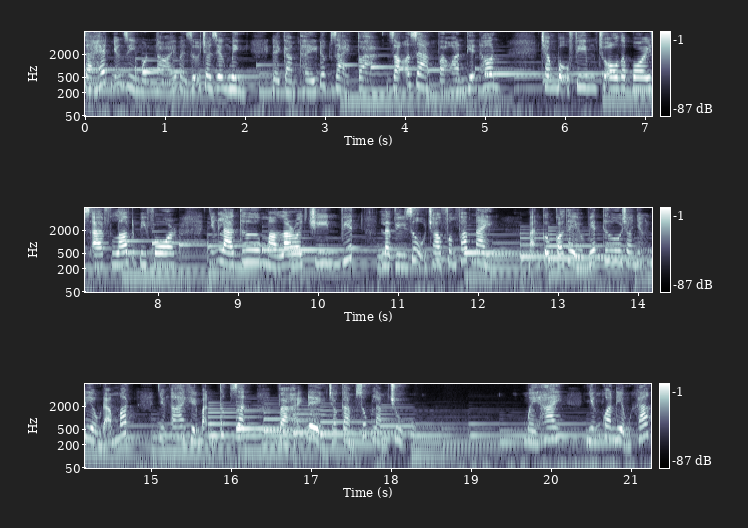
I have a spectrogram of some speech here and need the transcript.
ra hết những gì muốn nói và giữ cho riêng mình để cảm thấy được giải tỏa, rõ ràng và hoàn thiện hơn. Trong bộ phim To All the Boys I've Loved Before, những lá thư mà Lara Jean viết là ví dụ cho phương pháp này. Bạn cũng có thể viết thư cho những điều đã mất, những ai khiến bạn tức giận và hãy để cho cảm xúc làm chủ. 12. Những quan điểm khác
